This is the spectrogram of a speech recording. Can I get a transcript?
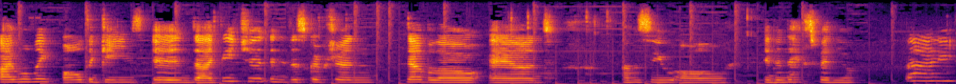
I will link all the games in that I featured in the description down below and I will see you all in the next video. Bye!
